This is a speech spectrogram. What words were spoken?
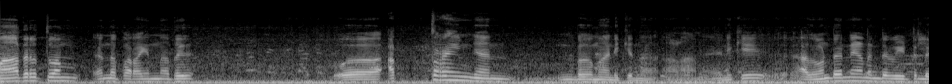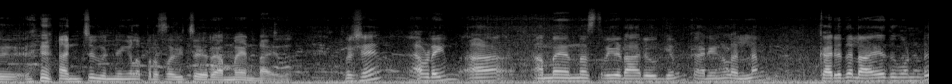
മാതൃത്വം എന്ന് പറയുന്നത് അത്രയും ഞാൻ ബഹുമാനിക്കുന്ന ആളാണ്. എനിക്ക് അതുകൊണ്ട് തന്നെയാണ് എന്റെ വീട്ടിൽ അഞ്ച് കുഞ്ഞുങ്ങളെ പ്രസവിച്ച ഒരു അമ്മ ഉണ്ടായത്. പക്ഷേ അവിടെയും ആ അമ്മ എന്ന സ്ത്രീയുടെ ആരോഗ്യം കാര്യങ്ങളെല്ലാം കരുതലായതുകൊണ്ട്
